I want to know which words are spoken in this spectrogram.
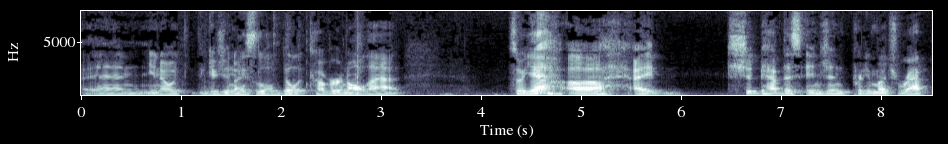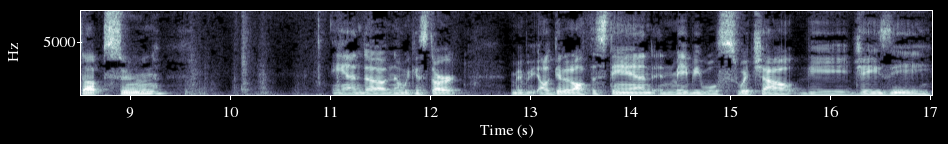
And, you know, it gives you a nice little billet cover and all that. So yeah, uh, I should have this engine pretty much wrapped up soon. And, uh, and then we can start, maybe I'll get it off the stand and maybe we'll switch out the JZ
